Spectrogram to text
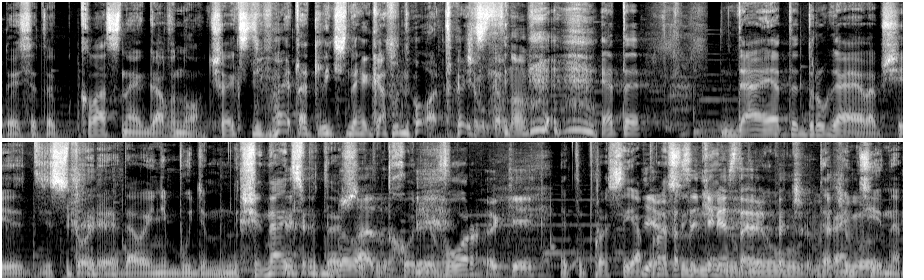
То есть это классное говно. Человек снимает отличное говно. Почему говно? Это, да, это другая вообще история. Давай не будем начинать, потому что тут холи вор. Окей. Это просто, я просто не люблю Тарантино.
